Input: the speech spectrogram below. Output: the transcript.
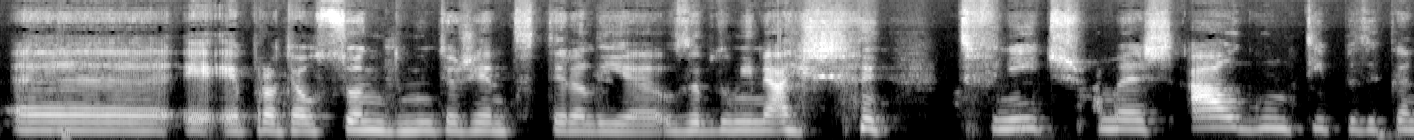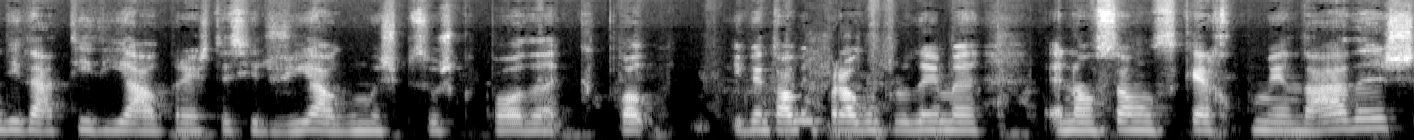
Uh, é, é, pronto, é o sonho de muita gente ter ali uh, os abdominais definidos, mas há algum tipo de candidato ideal para esta cirurgia? Algumas pessoas que podem, que pode, eventualmente por algum problema, não são sequer recomendadas,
